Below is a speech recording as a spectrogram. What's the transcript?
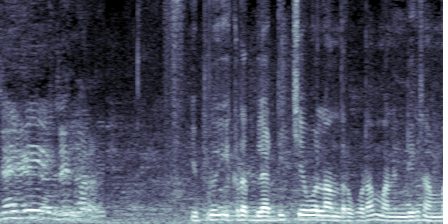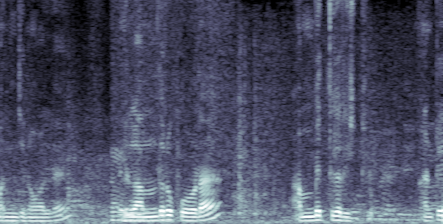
జై హింద్. జై భారత్. ఇప్పుడు ఇక్కడ బ్లడ్ ఇచ్చే వాళ్ళందరూ కూడా మన ఇండియాకి సంబంధించిన వాళ్ళే. వీళ్ళందరూ కూడా అంబేద్కరిస్టులు అంటే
